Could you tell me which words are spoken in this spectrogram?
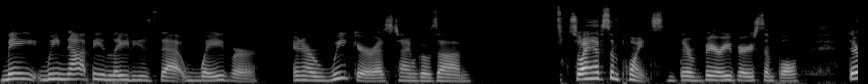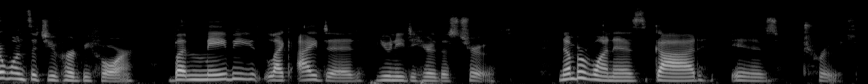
May we not be ladies that waver and are weaker as time goes on. So I have some points. They're very, very simple. They're ones that you've heard before, but maybe like I did, you need to hear this truth. Number one is God is truth.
